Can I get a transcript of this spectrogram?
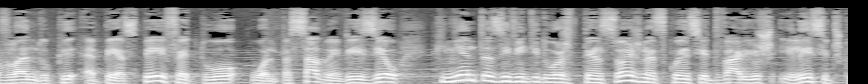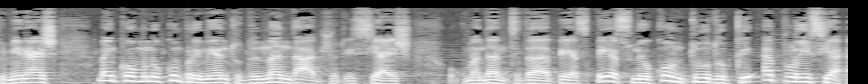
revelando que a PSP efetuou, o ano passado em Viseu, 522 detenções na sequência de vários ilícitos criminais, bem como no cumprimento de mandados judiciais. O comandante da PSP assumiu, contudo, que a polícia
